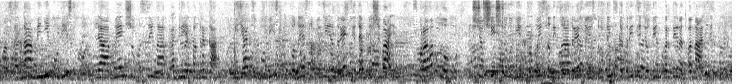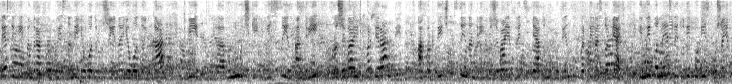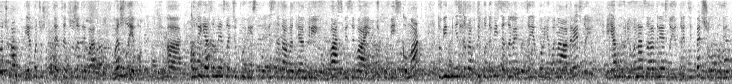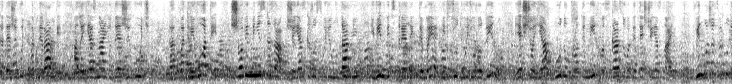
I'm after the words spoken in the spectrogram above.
на мені повістку для меншого сина Андрія Кондрака. І я цю повістку понесла по тій адресі, де проживає. Справа в тому, що шість чоловік прописаних за адресою Струтинська 31, квартира 12, де Сергій Пандрак прописаний, його дружина, його донька, дві е, внучки і син Андрій проживають квартиранти. А фактично син Андрій проживає в 35-му будинку, квартира 105. І ми понесли туди повістку. Що я хочу вам, я хочу, щоб це, це дуже для вас важливо. А, коли я занесла цю повістку і сказала для Андрію, вас визивають у військкомат, то він мені сказав, ти подивися за, якою вона адресою. І я говорю, вона за адресою 31-го будинка, де живуть квартиранти, але я знаю, де живуть е, патріоти. Що він мені сказав? Що я скажу своєму тату, і він відстрелить тебе і всю твою родину, якщо я буду проти них розказувати те, що я знаю. Він може звернутися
